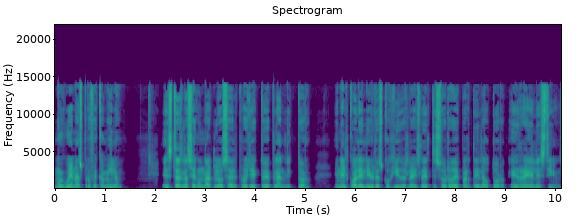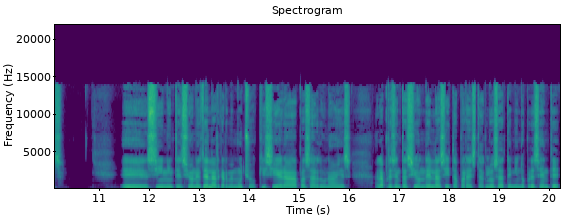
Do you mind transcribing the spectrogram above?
Muy buenas, profe Camilo. Esta es la segunda glosa del proyecto de Plan Lector, en el cual el libro escogido es La Isla del Tesoro de parte del autor R. L. Stevenson. Eh, sin intenciones de alargarme mucho, quisiera pasar de una vez a la presentación de la cita para esta glosa, teniendo presente,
